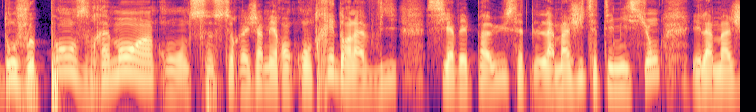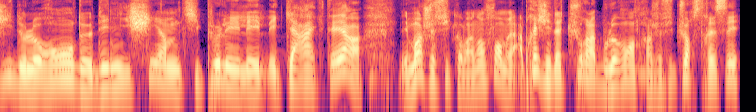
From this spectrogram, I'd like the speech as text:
dont je pense vraiment hein, qu'on ne se serait jamais rencontrés dans la vie s'il n'y avait pas eu cette, la magie de cette émission et la magie de Laurent de dénicher un petit peu les, les- caractères. Et moi, je suis comme un enfant. Mais après, j'ai toujours la boule au ventre. hein. Je suis toujours stressé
